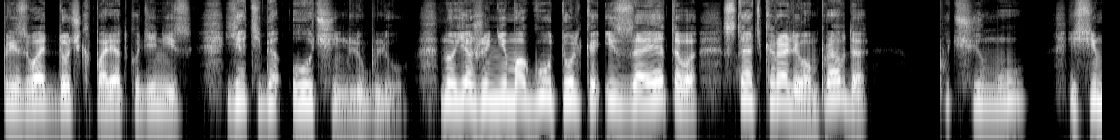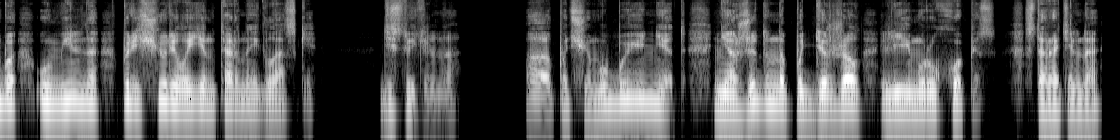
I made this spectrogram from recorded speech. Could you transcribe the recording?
призвать дочь к порядку Денис. «Я тебя очень люблю, но я же не могу только из-за этого стать королем, правда?» «Почему?» — и Симба умильно прищурила янтарные глазки. «Действительно, а почему бы и нет?» — неожиданно поддержал Лимуру Хопис, старательно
